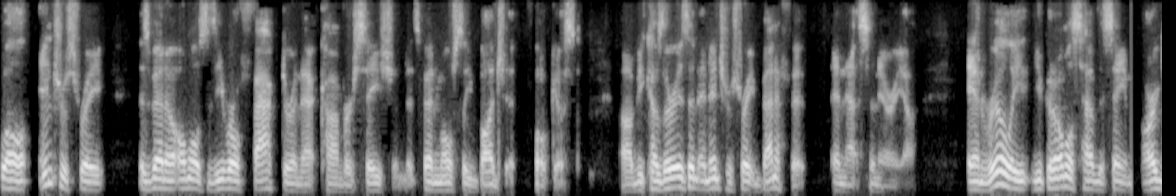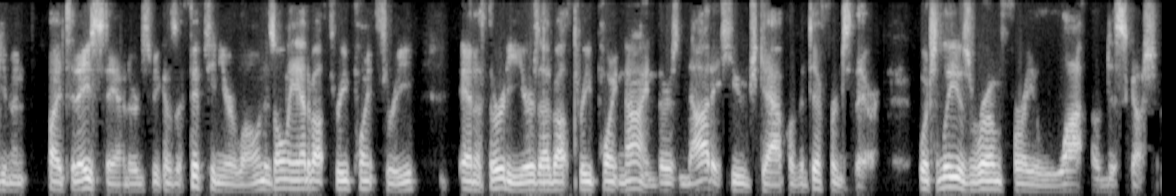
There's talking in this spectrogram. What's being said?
well, interest rate has been an almost zero factor in that conversation. It's been mostly budget focused uh, because there isn't an interest rate benefit in that scenario. And really, you could almost have the same argument by today's standards because a 15 year loan is only at about 3.3 and a 30 years at about 3.9. There's not a huge gap of a difference there which leaves room for a lot of discussion.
